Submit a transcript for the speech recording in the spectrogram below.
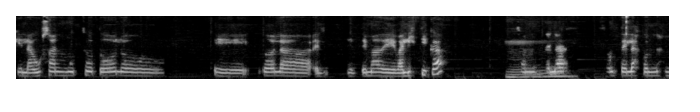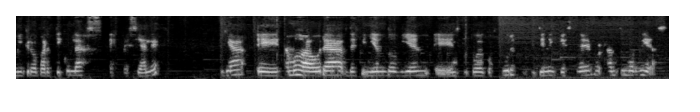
la usan mucho todo lo eh, todo el, tema de balística. Son, mm. telas, son telas con unas micropartículas especiales. Ya eh, estamos ahora definiendo bien el tipo de costuras que tienen que ser antimordidas.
